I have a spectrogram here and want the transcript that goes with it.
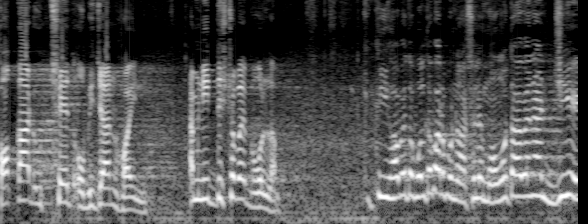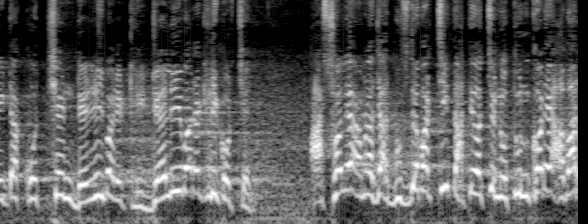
hawker উচ্ছেদ অভিযান হয়নি। আমি নির্দিষ্টভাবে বললাম। কি হবে তো বলতে পারব না। আসলে মমতা ব্যানার্জি এটা করছেন ডেলিভারেটলি ডেলিভারেটলি করছেন। আসলে আমরা যা বুঝতে পারছি, তাতে হচ্ছে নতুন করে আবার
